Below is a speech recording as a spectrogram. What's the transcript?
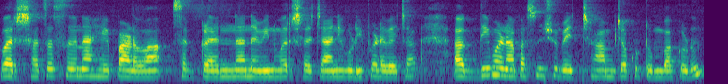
वर्षाचा सण आहे पाडवा सगळ्यांना नवीन वर्षाच्या आणि गुढीपाडव्याच्या अगदी मनापासून शुभेच्छा आमच्या कुटुंबाकडून.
